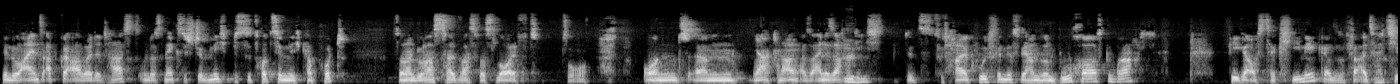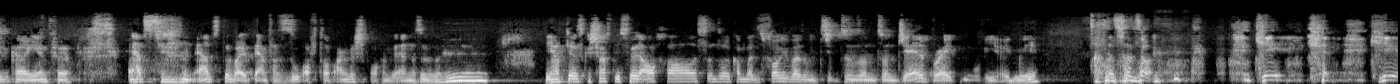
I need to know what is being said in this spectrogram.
wenn du eins abgearbeitet hast und das nächste stimmt nicht, bist du trotzdem nicht kaputt, sondern du hast halt was, was läuft. So. Und ähm, ja, keine Ahnung, also eine Sache, mhm. die ich jetzt total cool finde, ist, wir haben so ein Buch rausgebracht, Wege aus der Klinik, also für alternative Karrieren für Ärztinnen und Ärzte, weil wir einfach so oft drauf angesprochen werden. Das ist so, wie habt ihr das geschafft? Ich will auch raus und so. Kommt man sich vor wie bei so einem, so, so einem Jailbreak-Movie irgendwie. Also so, geh, geh, geh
